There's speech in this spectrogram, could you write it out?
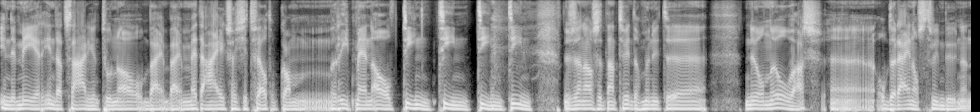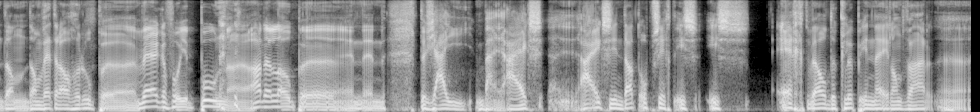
in de meer, in dat stadion toen al, bij, bij, met Ajax, als je het veld opkwam, riep men al 10, 10, 10, 10. Dus dan als het na 20 minuten eh, 0-0 was eh, op de Rijnaldstribune, dan, dan werd er al geroepen, eh, werken voor je poen, eh, harder lopen. En, en, dus ja, bij Ajax, eh, Ajax in dat opzicht is, is echt wel de club in Nederland waar, eh,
